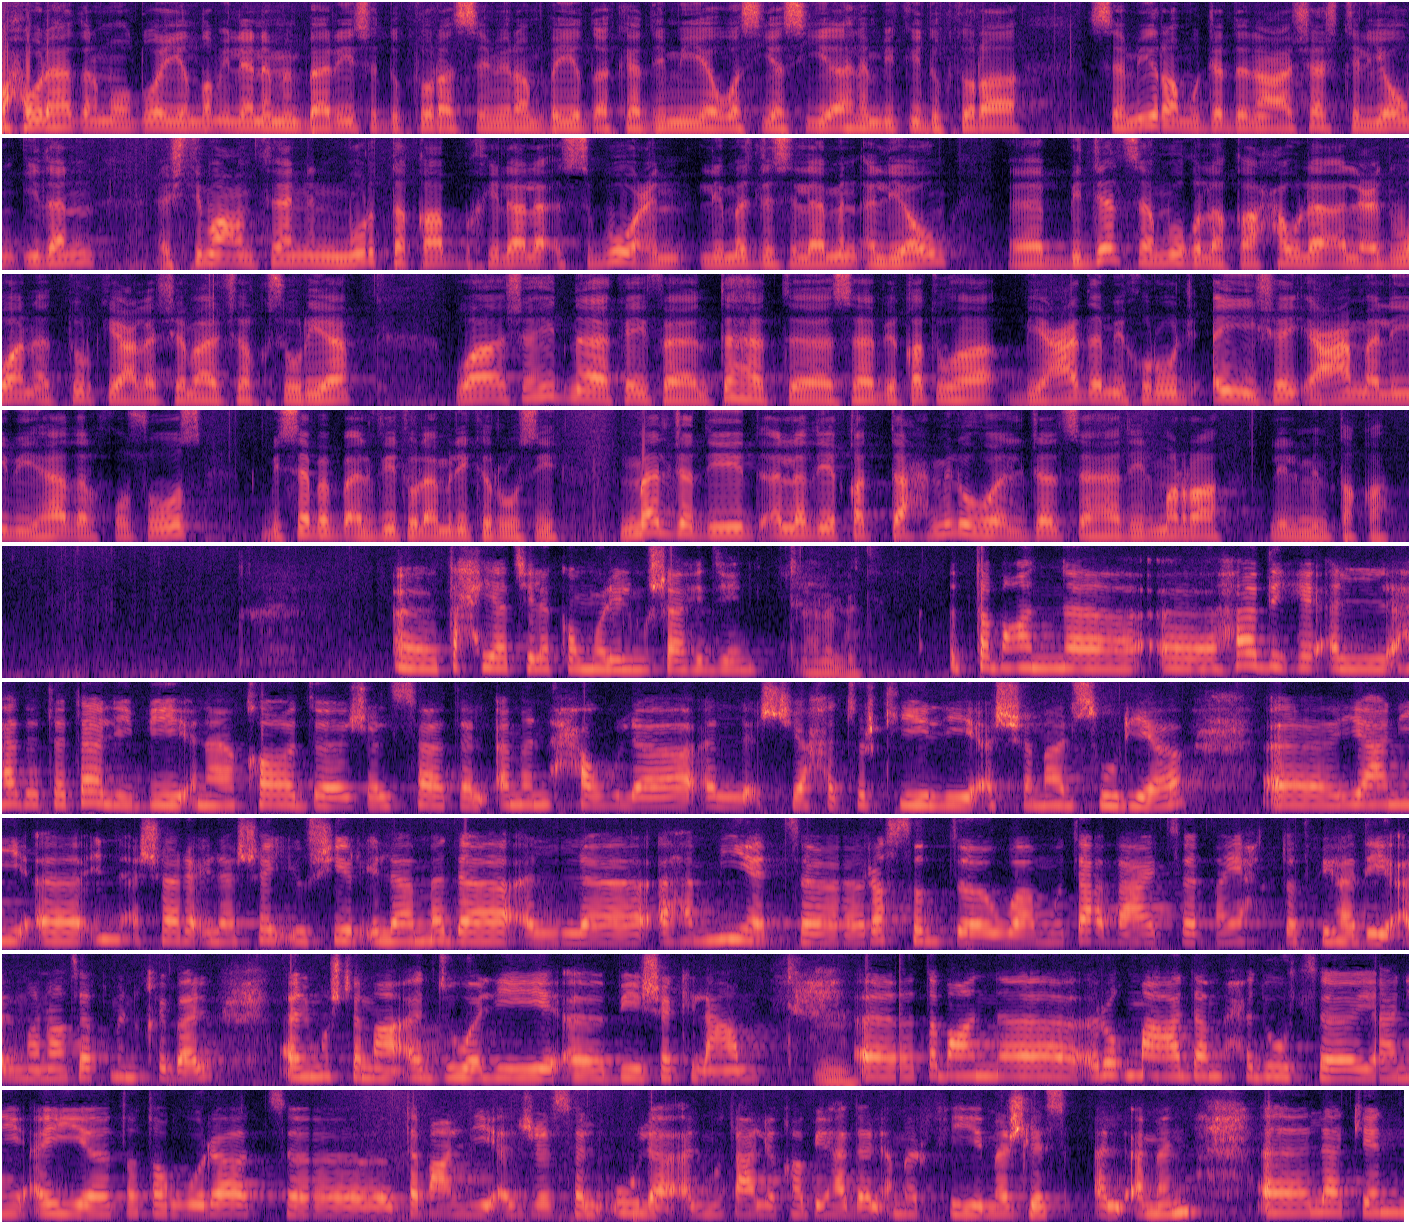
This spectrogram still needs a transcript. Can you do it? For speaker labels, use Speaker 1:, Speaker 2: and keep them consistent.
Speaker 1: وحول هذا الموضوع ينضم إلينا من باريس الدكتورة سميرة بيض أكاديمية وسياسية. أهلا بك دكتورة سميرة مجددا على شاشة اليوم. إذا اجتماع ثاني مرتقب خلال أسبوع لمجلس الأمن اليوم بجلسة مغلقة حول العدوان التركي على شمال شرق سوريا. وشهدنا كيف انتهت سابقتها بعدم خروج أي شيء عملي بهذا الخصوص بسبب الفيتو الأمريكي الروسي. ما الجديد الذي قد تحمله الجلسة هذه المرة للمنطقة؟
Speaker 2: تحياتي لكم وللمشاهدين.
Speaker 1: أهلا بك.
Speaker 2: طبعا هذه هذا تتالي بانعقاد جلسات الأمن حول الاجتياح التركي للشمال سوريا. يعني إن أشار إلى شيء يشير إلى مدى اهميه رصد ومتابعة ما يحدث في هذه المناطق من قبل المجتمع الدولي بشكل عام. طبعا رغم عدم حدوث يعني أي تطورات طبعا للجلسة الأولى المتعلقة بهذا الأمر في مجلس الأمن لكن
